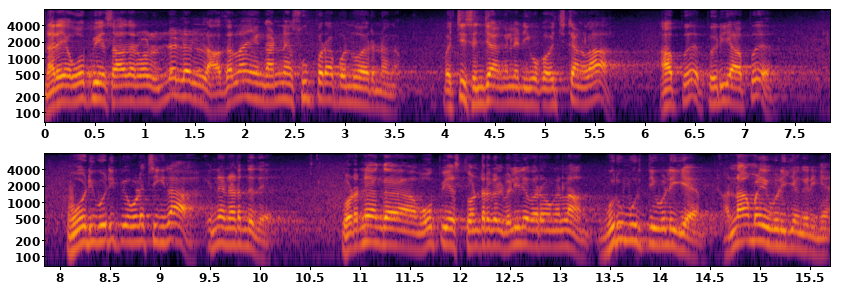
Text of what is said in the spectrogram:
நிறைய ஓபிஎஸ் ஆதரவாளர் இல்லை இல்லை இல்லை அதெல்லாம் எங்கள் அண்ணன் சூப்பராக பண்ணுவார் நாங்கள் வச்சு செஞ்சாங்கல்ல நீங்கள் வச்சுட்டாங்களா? ஆப்பு பெரிய ஆப்பு. ஓடி ஓடி போய் உழைச்சிங்களா? என்ன நடந்தது? உடனே அங்கே ஓபிஎஸ் தொண்டர்கள் வெளியில் வரவங்கெல்லாம் குருமூர்த்தி ஒழிக அண்ணாமலை ஒழிகங்கிறீங்க.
